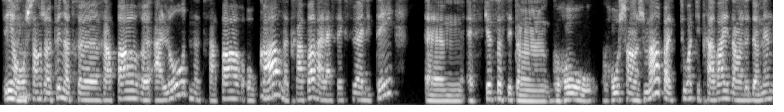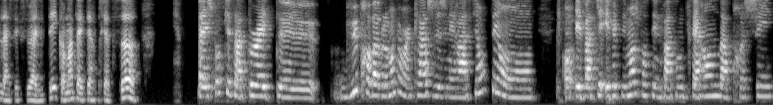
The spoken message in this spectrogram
sais, on mm-hmm. change un peu notre rapport euh, à l'autre, notre rapport au corps, notre rapport à la sexualité. Euh, est-ce que ça, c'est un gros, gros changement? Toi qui travailles dans le domaine de la sexualité, comment tu interprètes ça? Ben, je pense que ça peut être euh, vu probablement comme un clash de génération. On, on, et parce qu'effectivement, je pense que c'est une façon différente d'approcher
